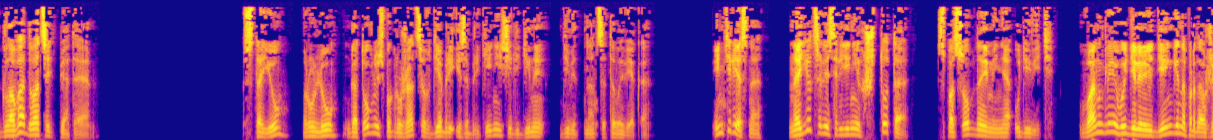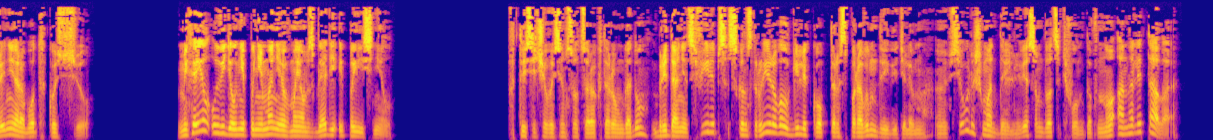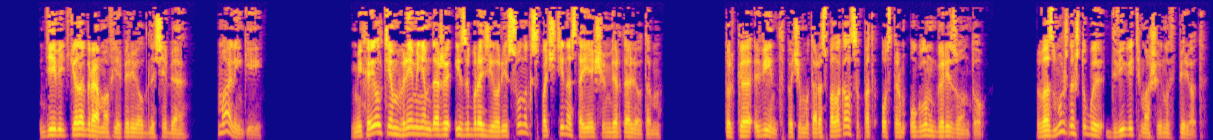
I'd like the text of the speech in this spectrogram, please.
Глава двадцать пятая Стою, рулю, готовлюсь погружаться в дебри изобретений середины XIX века. Интересно, найдется ли среди них что-то, способное меня удивить? В Англии выделили деньги на продолжение работ Коссю. Михаил увидел непонимание в моем взгляде и пояснил. В 1842 году британец Филлипс сконструировал геликоптер с паровым двигателем. Э, всего лишь модель, весом 20 фунтов, но она летала. Девять килограммов я перевел для себя. Маленький. Михаил тем временем даже изобразил рисунок с почти настоящим вертолетом. Только винт почему-то располагался под острым углом к горизонту. Возможно, чтобы двигать машину вперед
